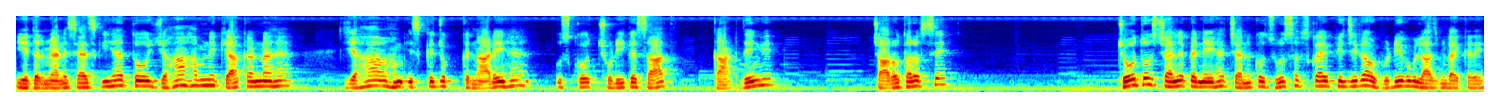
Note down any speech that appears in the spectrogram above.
ये दरमियाने साइज़ की है तो यहाँ हमने क्या करना है? यहाँ हम इसके जो किनारे हैं, उसको छुरी के साथ काट देंगे, चारों तरफ़ से। जो दोस्त चैनल पर नए हैं, चैनल को ज़रूर सब्सक्राइब कीजिएगा और वीडियो को भी लाजमी लाइक करें।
